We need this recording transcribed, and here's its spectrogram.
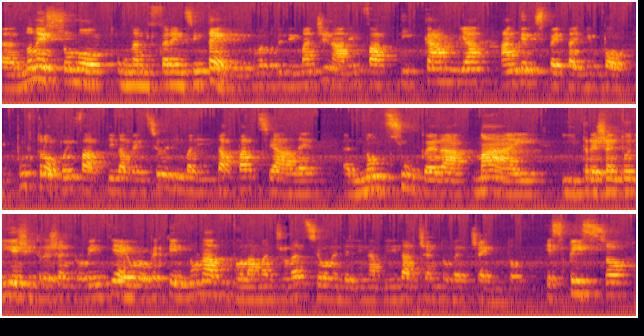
Eh, non è solo una differenza in termini, come potete immaginare, infatti cambia anche rispetto agli importi. Purtroppo infatti la pensione di invalidità parziale eh, non supera mai i 310-320 euro perché non ha avuto la maggiorazione dell'inabilità al 100% e spesso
